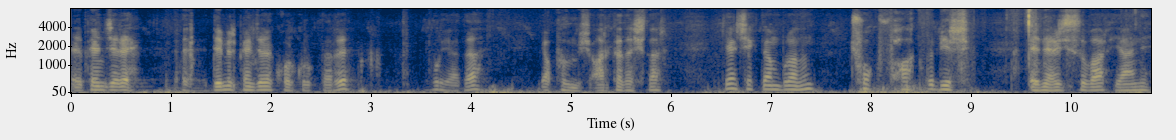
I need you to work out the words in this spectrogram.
e, pencere, e, demir pencere korkulukları buraya da yapılmış arkadaşlar. Gerçekten buranın çok farklı bir enerjisi var. Yani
